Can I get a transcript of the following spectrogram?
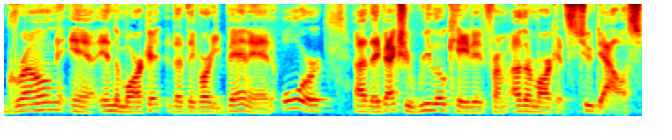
grown in, in the market that they've already been in, or uh, they've actually relocated from other markets to Dallas.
